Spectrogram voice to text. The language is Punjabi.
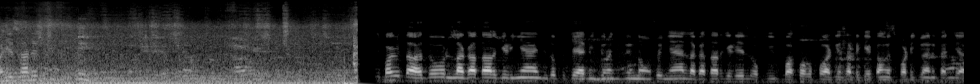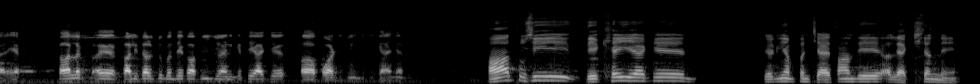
ਆਗੇ ਸਾਰੇ? ਭਾਵੇਂ ਦੱਸ ਦਿਓ ਲਗਾਤਾਰ ਜਿਹੜੀਆਂ ਜਦੋਂ ਪੰਚਾਇਤ ਦੀ ਚੋਣਾਂ ਜਦੋਂ 900 ਹੋਈਆਂ ਲਗਾਤਾਰ ਜਿਹੜੇ ਲੋਕੀ ਵੱਖ-ਵੱਖ ਪਾਰਟੀਆਂ ਛੱਡ ਕੇ ਕਾਂਗਰਸ ਪਾਰਟੀ ਜੁਆਇਨ ਕਰਨ ਜਾ ਰਹੇ ਆ। ਕੱਲ ਅਕਾਲੀ ਦਲ ਚੋਂ ਬੰਦੇ ਕਾਫੀ ਜੁਆਇਨ ਕੀਤੇ ਅੱਜ ਪਾਰਟੀ ਜੁਆਇਨ ਕੀ ਕਹਿਣਾ ਚਾਹੁੰਦੇ ਹਾਂ ਤੁਸੀਂ ਦੇਖਿਆ ਹੀ ਹੈ ਕਿ ਜਿਹੜੀਆਂ ਪੰਚਾਇਤਾਂ ਦੇ ਇਲੈਕਸ਼ਨ ਨੇ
